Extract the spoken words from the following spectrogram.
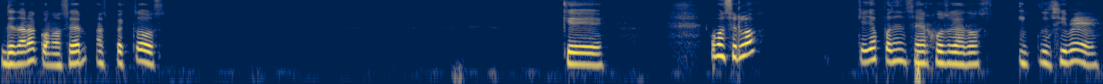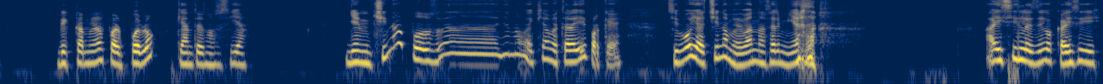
de dar a conocer aspectos que, ¿cómo decirlo? Que ya pueden ser juzgados, inclusive dictaminados por el pueblo, que antes no se hacía. Y en China, pues ah, yo no me quiero meter ahí porque si voy a China me van a hacer mierda. Ahí sí les digo que ahí sí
